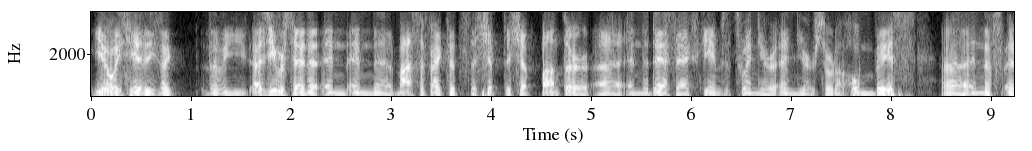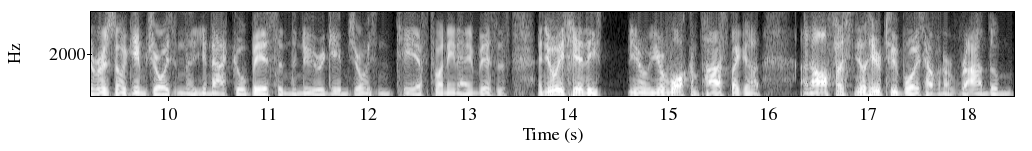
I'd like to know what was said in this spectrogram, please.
you always hear these like the as you were saying in in uh, Mass Effect, it's the ship to ship banter. Uh, in the Deus Ex games, it's when you're in your sort of home base. Uh, in the original games, you're always in the UNATCO base, and the newer games, you're always in the TF29 bases. And you always hear these. You know, you're walking past like a an office, and you'll hear two boys having a random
